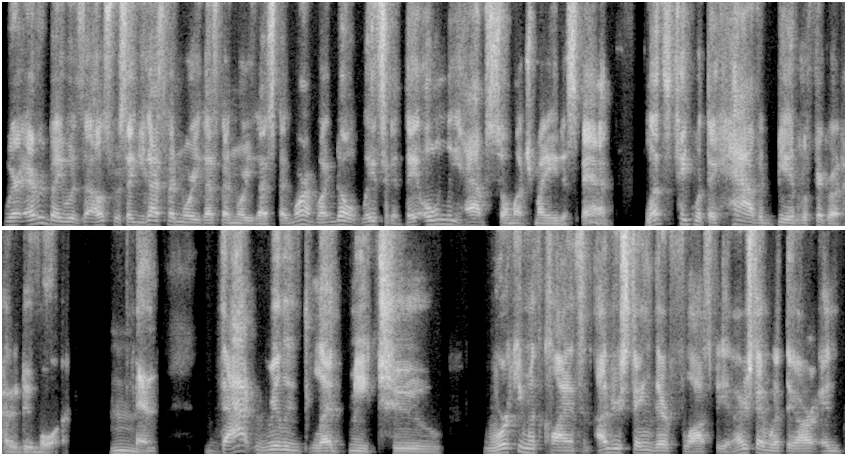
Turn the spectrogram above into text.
Where everybody was else was saying, you got to spend more, you got to spend more, you got to spend more. I'm going, no, wait a second. They only have so much money to spend let's take what they have and be able to figure out how to do more. Mm. And that really led me to working with clients and understanding their philosophy and understanding what they are. And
